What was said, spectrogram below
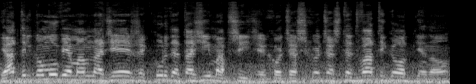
Ja tylko mówię, mam nadzieję, że kurde ta zima przyjdzie, chociaż, chociaż te dwa tygodnie, no.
